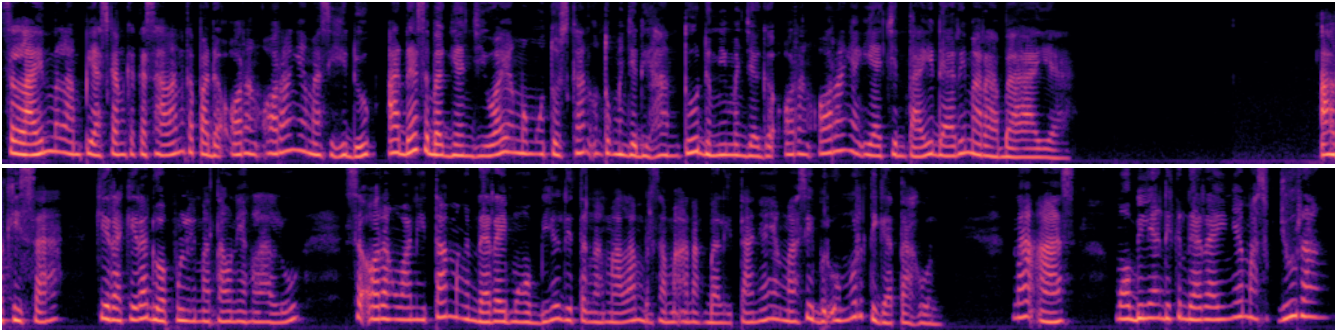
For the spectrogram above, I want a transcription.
Selain melampiaskan kekesalan kepada orang-orang yang masih hidup, ada sebagian jiwa yang memutuskan untuk menjadi hantu demi menjaga orang-orang yang ia cintai dari marah bahaya. Alkisah, kira-kira 25 tahun yang lalu, seorang wanita mengendarai mobil di tengah malam bersama anak balitanya yang masih berumur tiga tahun. Naas, mobil yang dikendarainya masuk jurang.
